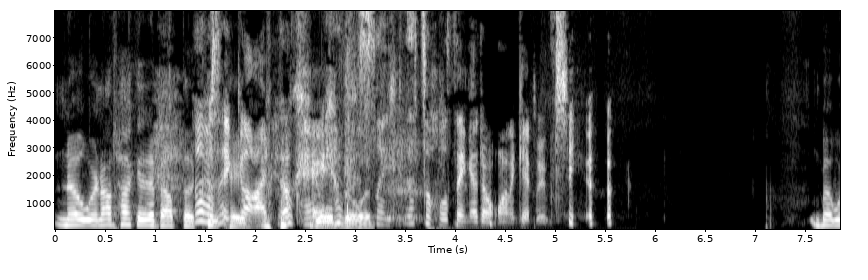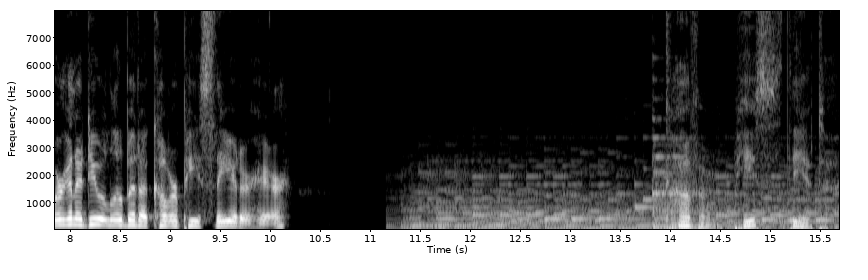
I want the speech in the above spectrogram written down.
no, we're not talking about the oh, thank God. Okay, I was like, that's a whole thing I don't want to get into. But we're going to do a little bit of cover piece theater here. Cover piece theater.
